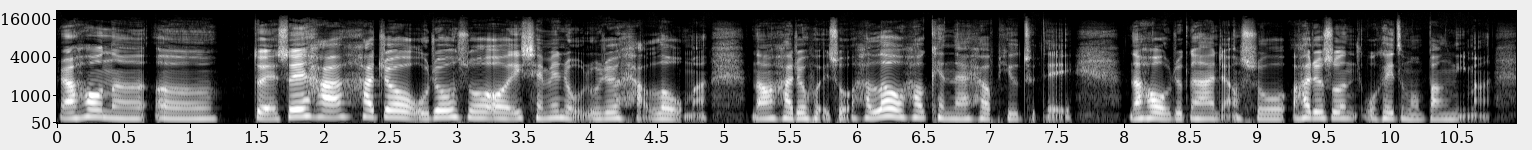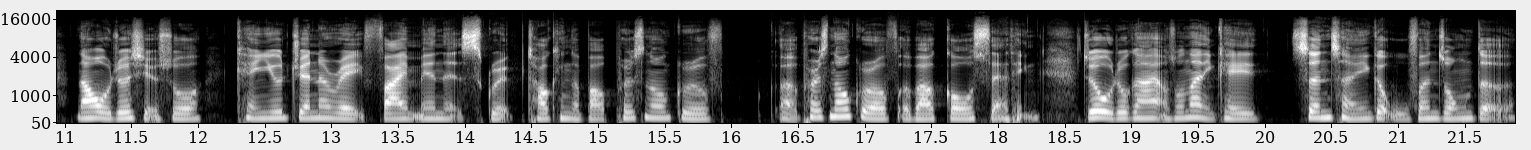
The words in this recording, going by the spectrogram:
然后呢，呃。对，所以他他就我就说哦，前面我我就 hello 嘛，然后他就回说 hello，how can I help you today？然后我就跟他讲说，他就说我可以怎么帮你嘛？然后我就写说，can you generate five minute script talking about personal growth？呃，personal growth about goal setting？就是我就跟他讲说，那你可以生成一个五分钟的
